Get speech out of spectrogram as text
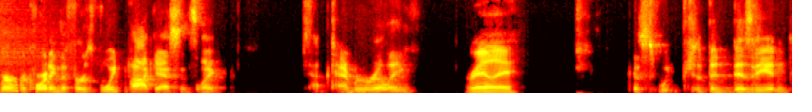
we're recording the first Void podcast since like September, really, Really? Because we've just been busy. And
